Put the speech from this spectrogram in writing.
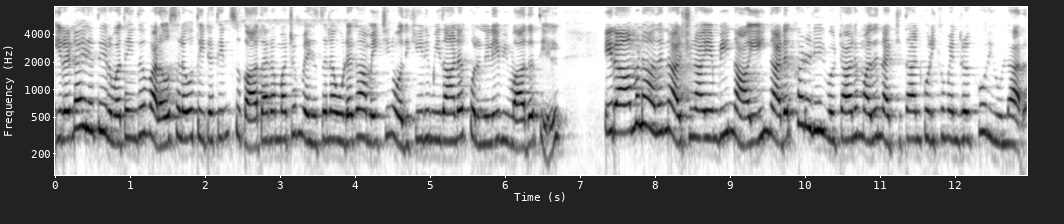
இரண்டாயிரத்தி இருபத்தைந்து வரவு செலவு திட்டத்தின் சுகாதாரம் மற்றும் வெகுசன ஊடக அமைச்சின் ஒதுக்கீடு மீதான குறுநிலை விவாதத்தில் இராமநாதன் அர்ஜுனா எம்பி நாயை நடுக்கடலில் விட்டாலும் அது நக்கித்தான் குடிக்கும் என்று கூறியுள்ளார்.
